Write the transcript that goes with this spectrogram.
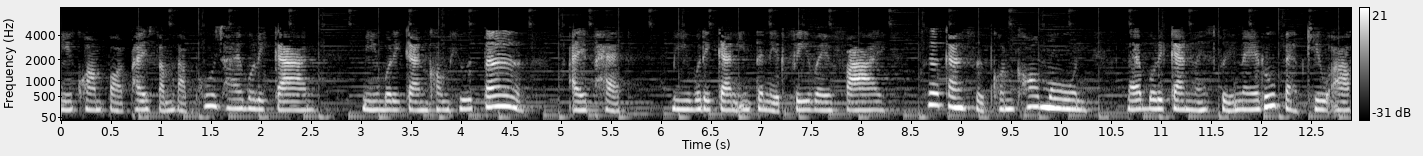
มีความปลอดภัยสำหรับผู้ใช้บริการ มีบริการคอมพิวเตอร์ iPad มีบริการอินเทอร์เน็ตฟรี Wi-Fi เพื่อการสืบค้นข้อมูล และบริการหนังสือในรูปแบบ QR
